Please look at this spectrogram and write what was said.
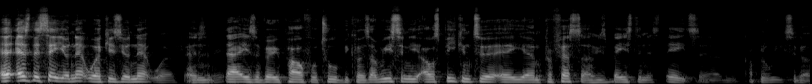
a- as they say, your network is your net worth, and that is a very powerful tool. Because I recently I was speaking to a um, professor who's based in the states um, a couple of weeks ago,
